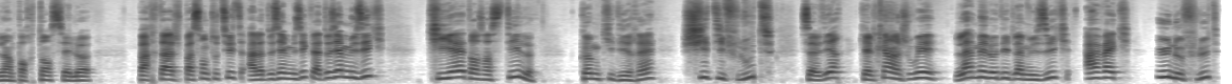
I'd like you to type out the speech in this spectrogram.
L'important, c'est le partage. Passons tout de suite à la deuxième musique. La deuxième musique qui est dans un style, comme qui dirait, shitty flute. Ça veut dire quelqu'un a joué la mélodie de la musique avec une flûte,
